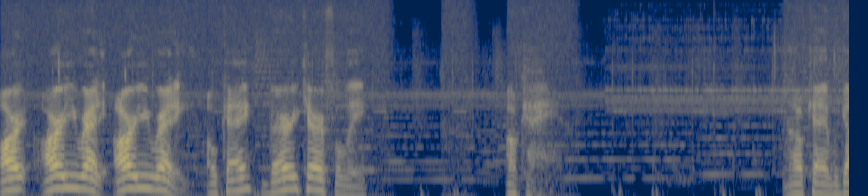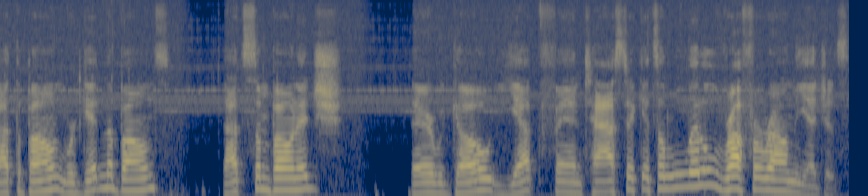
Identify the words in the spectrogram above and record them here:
Are are you ready? Are you ready? Okay? Very carefully. Okay. Okay, we got the bone. We're getting the bones. That's some bonage. There we go. Yep, fantastic. It's a little rough around the edges.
